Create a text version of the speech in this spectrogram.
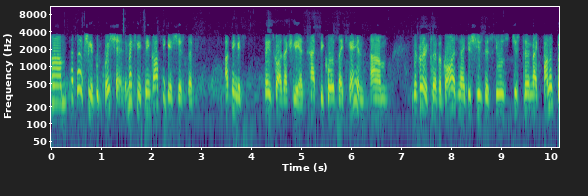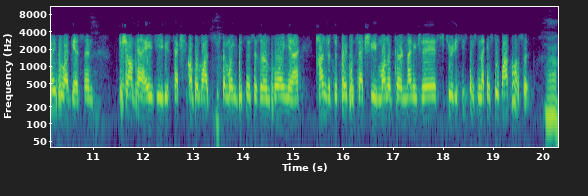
Um, that's actually a good question. It makes me think. I think it's just that. I think it's these guys actually attack because they can. Um, they're very clever guys, and they just use their skills just to make fun of people, I guess, and to show them how easy it is to actually compromise the system when businesses are employing, you know, hundreds of people to actually monitor and manage their security systems, and they can still bypass it. Wow.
